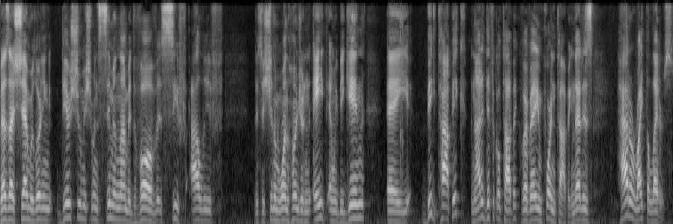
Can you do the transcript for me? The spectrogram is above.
Bez Hashem, we're learning Dirshu Mishran Simen Lamed Vav Sif Aleph. This is Shinam 108, and we begin a big topic, not a difficult topic, but a very important topic, and that is how to write the letters.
